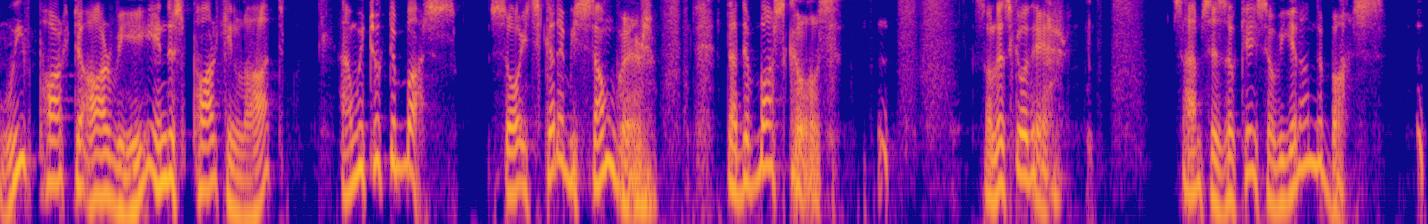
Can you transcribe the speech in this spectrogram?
We parked the RV in this parking lot and we took the bus. So it's got to be somewhere that the bus goes. so let's go there. Sam says, Okay, so we get on the bus.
